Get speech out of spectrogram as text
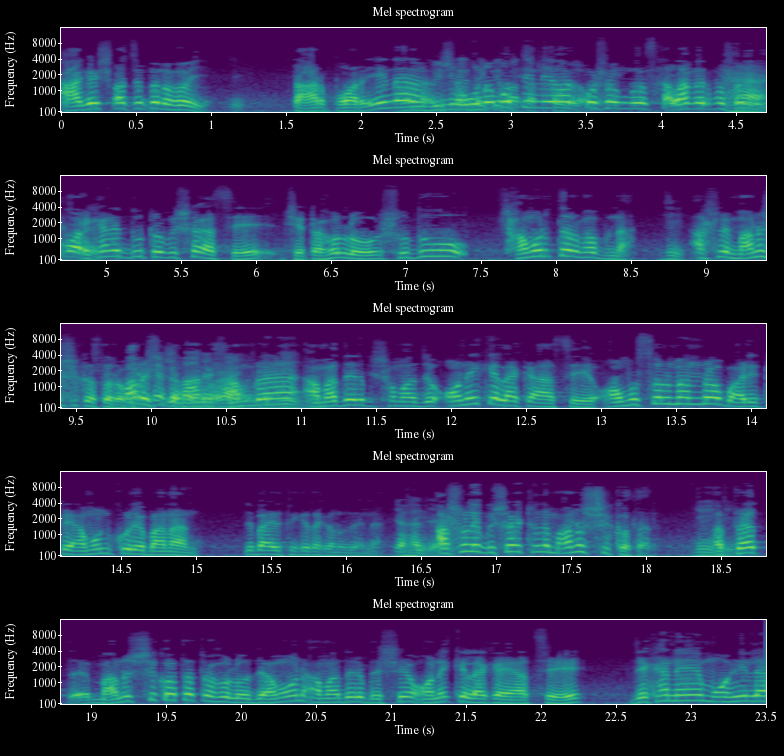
আগে সচেতন হই তারপরে না মূল বিষয় থেকে অনুমতি নেওয়ার প্রসঙ্গ সালামের প্রসঙ্গ হ্যাঁ, এখানে দুটো বিষয় আছে সেটা হলো শুধু সামর্থ্যের অভাব না জি। আসলে মানসিকতার অভাব। মানসিকতার অভাব। আমরা জি, জি। আমাদের সমাজে অনেক এলাকা আছে অমুসলমানরাও বাড়িতে এমন করে বানান যে বাইরে থেকে তাকানো যায় না। আসলে বিষয়টা হলো মানসিকতার। অর্থাৎ মানসিকতাটা হলো যেমন আমাদের দেশে অনেক এলাকায় আছে যেখানে মহিলা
